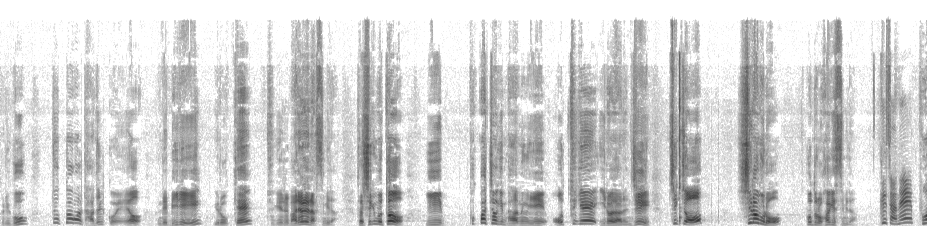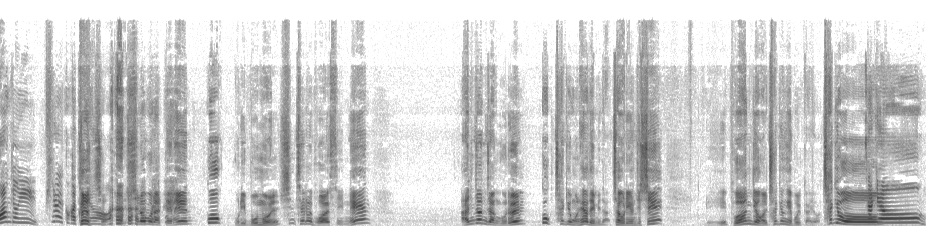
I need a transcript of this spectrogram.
그리고 뚜껑을 닫을 거예요. 근데 미리 이렇게 두 개를 마련해 놨습니다. 자, 지금부터 이 폭발적인 반응이 어떻게 일어나는지 직접 실험으로 보도록 하겠습니다. 그 전에 보안경이 필요할 것 같아요. 그렇죠. 이 실험을 할 때는 꼭 우리 몸을 신체를 보호할 수 있는 안전장구를 꼭 착용을 해야 됩니다. 자, 우리 은지 씨, 우리 보안경을 착용해 볼까요? 착용. 착용.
